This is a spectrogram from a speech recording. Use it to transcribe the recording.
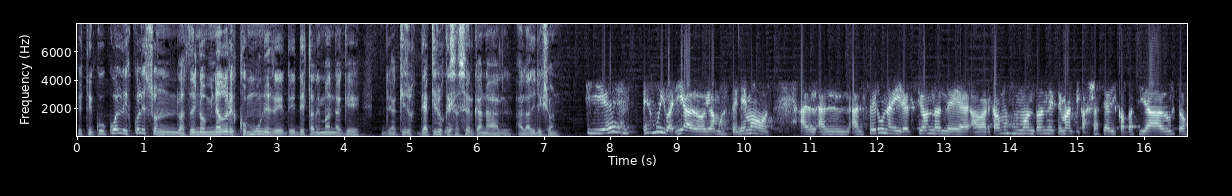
Este, ¿cuáles, ¿Cuáles son los denominadores comunes de, de, esta demanda que de aquellos, de aquellos que se acercan al, a la dirección? Y es, es muy variado, digamos, tenemos al, al, ser una dirección donde abarcamos un montón de temáticas, ya sea discapacidad, adultos,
